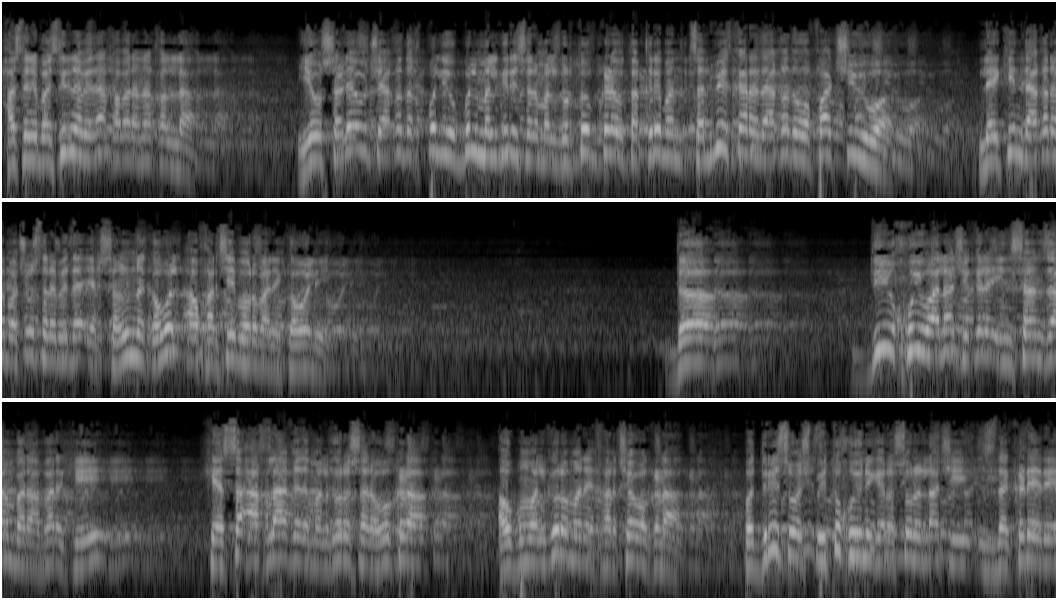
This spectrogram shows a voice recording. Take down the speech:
حسن بصری نه دا خبره نقل لا یو سړی چې هغه د خپل یو بل ملګری سره ملګرتوب کړو تقریبا سلوي کړه داغه د وفات شوی و لیکن داغه بچو سره به د احسانونه کول او خرچه به ور باندې کولې د دی خوې والا چې کله انسان ځان برابر کې خیسه اخلاق د ملګرو سره وکړه او په ملګرو باندې خرچه وکړه په درې سو شپې ته خو نه رسول الله چې زده کړې لري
